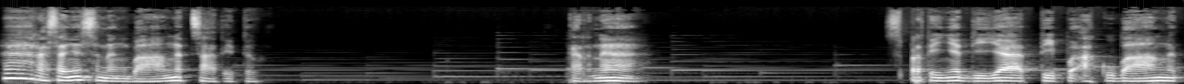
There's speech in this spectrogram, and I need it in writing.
Ah, rasanya senang banget saat itu. Karena sepertinya dia tipe aku banget.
